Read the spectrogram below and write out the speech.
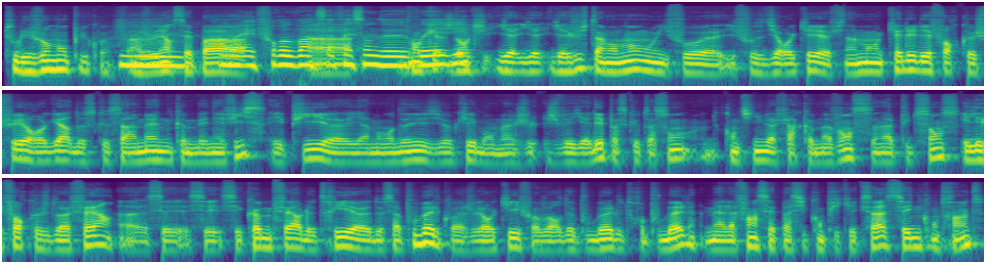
tous les jours non plus, quoi. Enfin, je veux dire, c'est pas. Il faut revoir sa façon de voyager. Donc, il y, y, a juste un moment où il faut, il faut se dire, ok, finalement, quel est l'effort que je fais au regard de ce que ça amène comme bénéfice? Et puis, il y a un moment donné, je dis, ok, bon, bah, je, vais y aller parce que de toute façon, continuer à faire comme avant, ça n'a plus de sens. Et l'effort que je dois faire, c'est comme faire le tri de sa poubelle, quoi. Je veux dire, ok, il faut avoir deux poubelles ou trois poubelles, mais à la fin, c'est pas si compliqué que ça. C'est une contrainte,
